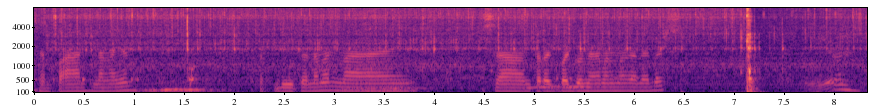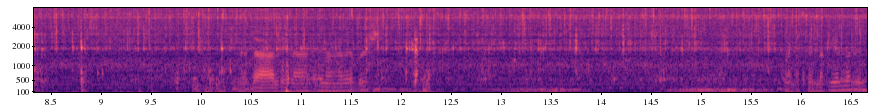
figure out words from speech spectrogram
Sampahan sila ngayon. At dito naman may isang taragbago na naman mga kalabers. Yun. Nadali na ako mga kalabers. Malaki-laki na rin.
